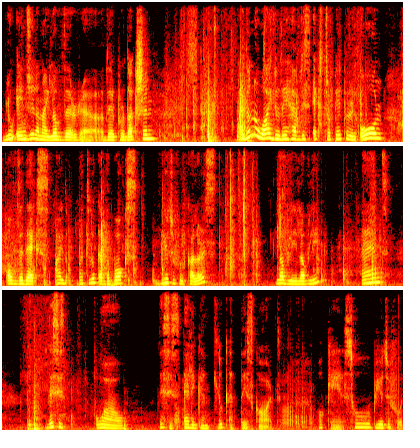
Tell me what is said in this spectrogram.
Blue Angel and I love their uh, their production. I don't know why do they have this extra paper in all of the decks. I but look at the box. Beautiful colors. Lovely lovely. And this is wow. This is elegant. Look at this card. Okay so beautiful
